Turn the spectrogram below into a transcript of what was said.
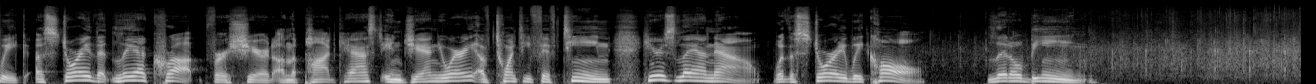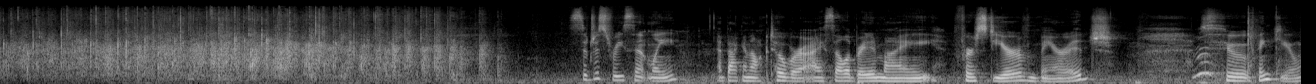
week, a story that Leah Kropp first shared on the podcast in January of 2015. Here's Leah now with a story we call Little Bean. So, just recently, back in October, I celebrated my first year of marriage. To thank you.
